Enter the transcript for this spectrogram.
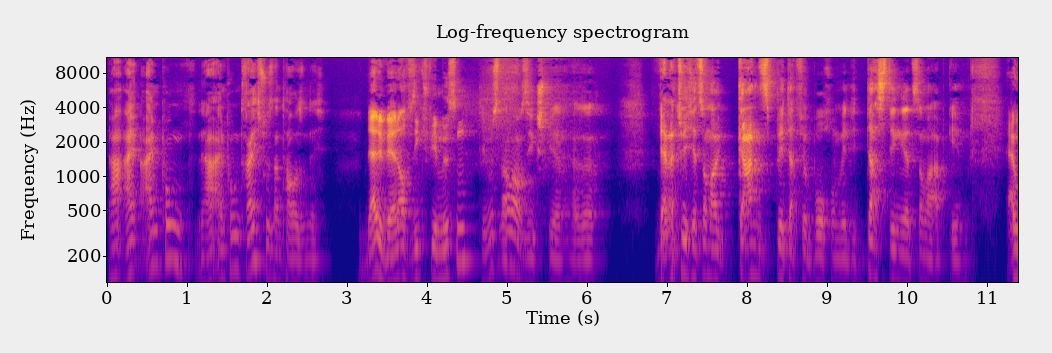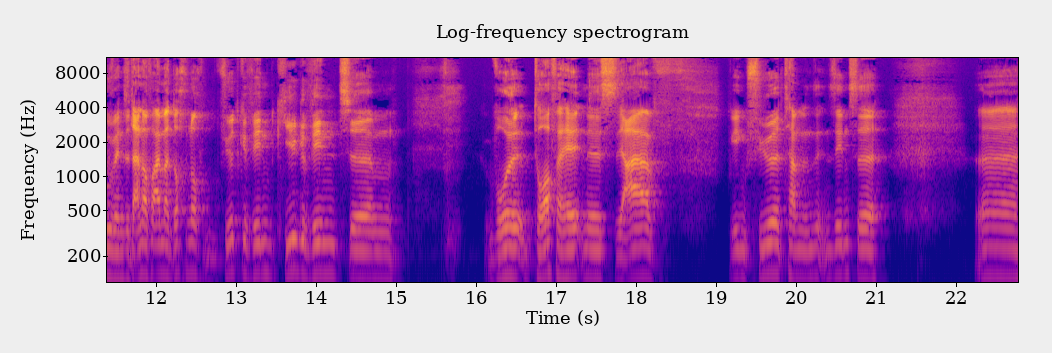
Ja, ein, ein Punkt, ja, ein Punkt reicht für Sandhausen nicht. Ja, die werden auf Sieg spielen müssen. Die müssen auch auf Sieg spielen. Also wäre natürlich jetzt nochmal ganz bitter für Bochum, wenn die das Ding jetzt nochmal abgeben. Ja gut, wenn sie dann auf einmal doch noch Fürth gewinnt, Kiel gewinnt, ähm, wohl Torverhältnis, ja, gegen Fürth haben, sind sie, äh,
